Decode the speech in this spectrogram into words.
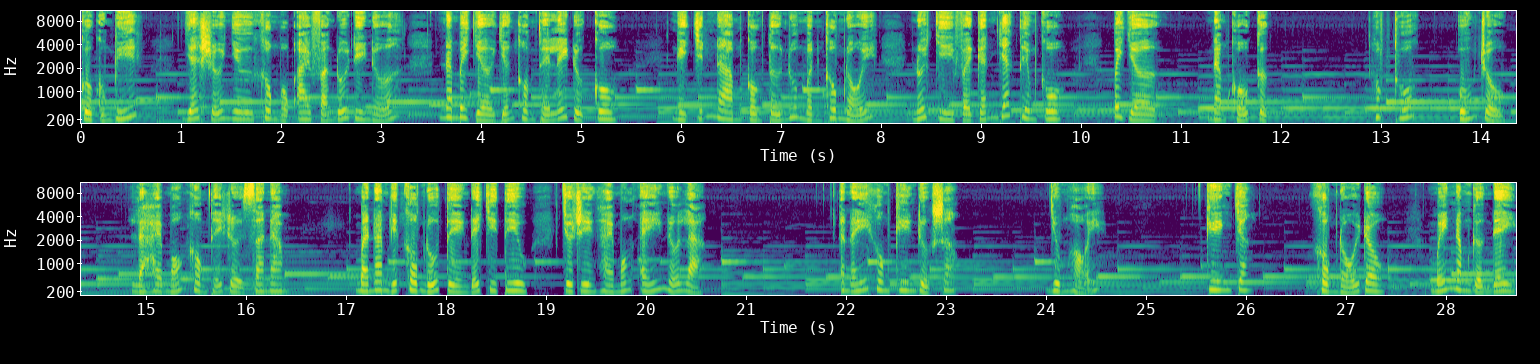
Cô cũng biết Giả sử như không một ai phản đối đi nữa Nam bây giờ vẫn không thể lấy được cô. Ngày chính Nam còn tự nuôi mình không nổi Nói chi phải gánh vác thêm cô. Bây giờ Nam khổ cực. Hút thuốc, uống rượu Là hai món không thể rời xa Nam. Mà Nam vẫn không đủ tiền để chi tiêu cho riêng hai món ấy nữa là. Anh ấy không kiên được sao? Dung hỏi. Kiên chăng? Không nổi đâu. Mấy năm gần đây,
